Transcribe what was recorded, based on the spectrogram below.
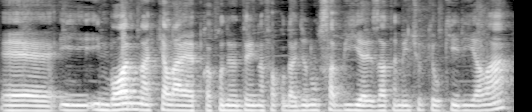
É, e embora naquela época, quando eu entrei na faculdade, eu não sabia exatamente o que eu queria lá,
